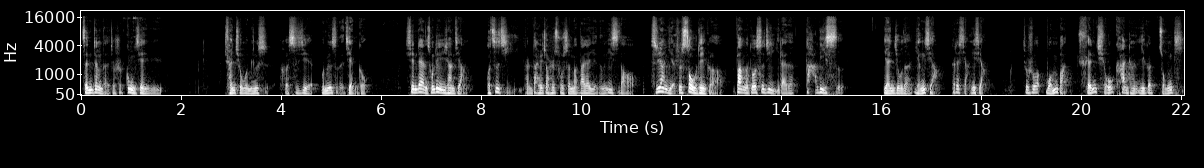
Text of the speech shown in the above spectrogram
真正的就是贡献于全球文明史和世界文明史的建构。现在呢，从这个意义上讲，我自己反正大学教师出身嘛，大家也能意识到，实际上也是受这个半个多世纪以来的大历史研究的影响。大家想一想，就是说，我们把全球看成一个总体，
